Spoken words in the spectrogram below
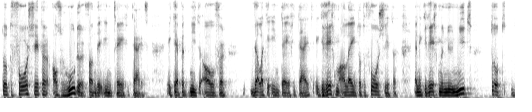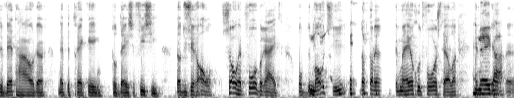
tot de voorzitter als hoeder van de integriteit. Ik heb het niet over welke integriteit. Ik richt me alleen tot de voorzitter. En ik richt me nu niet tot de wethouder met betrekking tot deze visie. Dat u zich al zo hebt voorbereid op de motie, dat kan ik me heel goed voorstellen. En nee, ja, uh,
